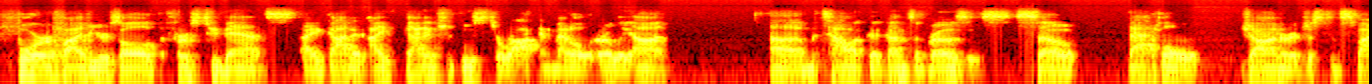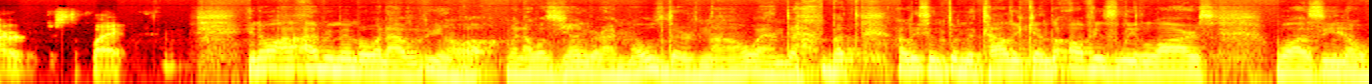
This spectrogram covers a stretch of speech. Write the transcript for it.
four or five years old, the first two bands I got it, I got introduced to rock and metal early on, uh, Metallica, Guns N' Roses. So that whole genre just inspired me just to play. You know, I, I, remember when I, you know, when I was younger. I'm older now, and but I listened to Metallica, and obviously Lars was, you yeah. know,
